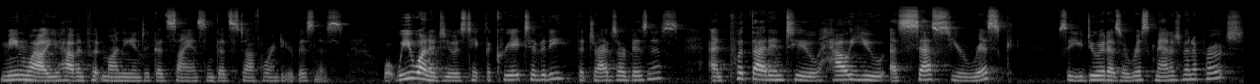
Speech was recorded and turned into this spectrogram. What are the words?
Meanwhile, you haven't put money into good science and good stuff or into your business. What we want to do is take the creativity that drives our business and put that into how you assess your risk. So you do it as a risk management approach.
